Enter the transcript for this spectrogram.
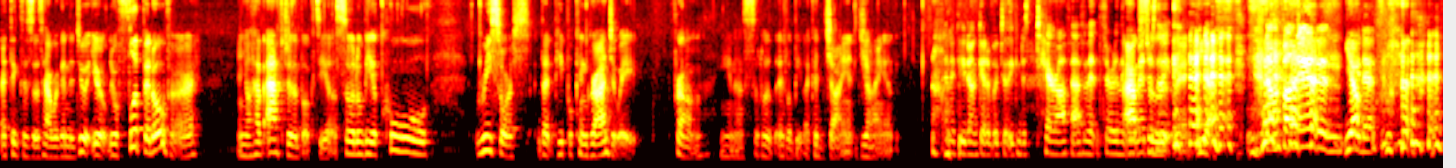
I think this is how we're going to do it. You'll you'll flip it over, and you'll have after the book deal. So it'll be a cool resource that people can graduate from. You know, so it'll, it'll be like a giant, giant and if you don't get a book deal, you can just tear off half of it and throw it in the garbage. Absolutely, yes. Stomp on it and yep. you know.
